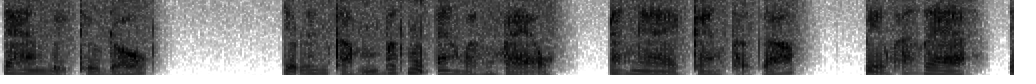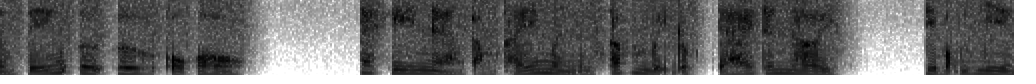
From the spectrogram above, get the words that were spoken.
đang bị thiêu đốt. Diệp Linh Cẩm bất an vặn vẹo, càng ngày càng thở gấp, miệng phát ra những tiếng ư ư ô ô. Ngay khi nàng cảm thấy mình sắp bị đốt cháy đến nơi, thì bỗng nhiên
